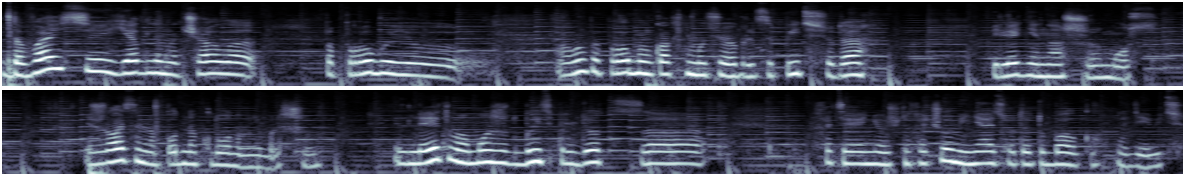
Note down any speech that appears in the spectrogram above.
Давайте я для начала попробую... А мы попробуем как-нибудь э, прицепить сюда передний наш мост. И желательно под наклоном небольшим. И для этого, может быть, придется... Хотя я не очень хочу менять вот эту балку на 9.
